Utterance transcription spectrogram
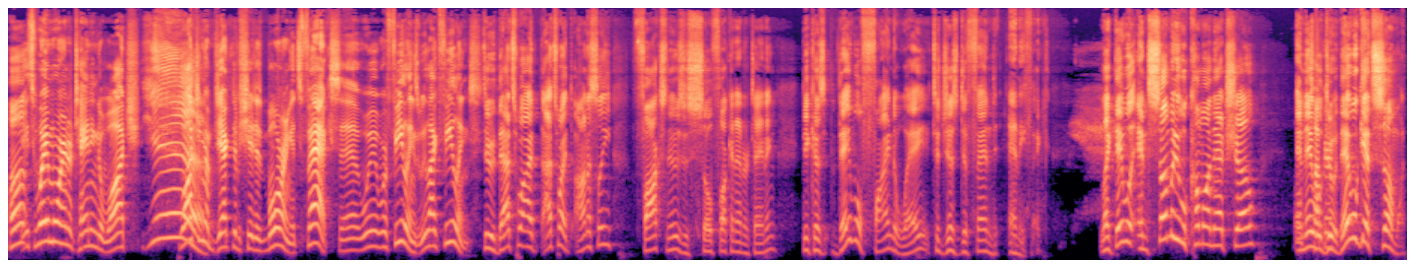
Huh? It's way more entertaining to watch. Yeah. Watching objective shit is boring. It's facts. Uh, we're, we're feelings. We like feelings. Dude, that's why that's why honestly, Fox News is so fucking entertaining because they will find a way to just defend anything. Like they will and somebody will come on that show and they will do it. They will get someone.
